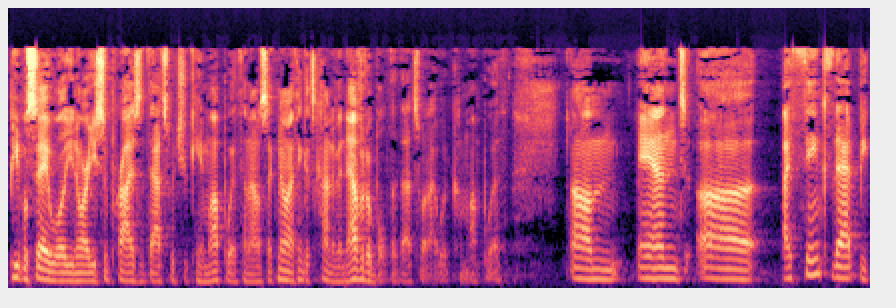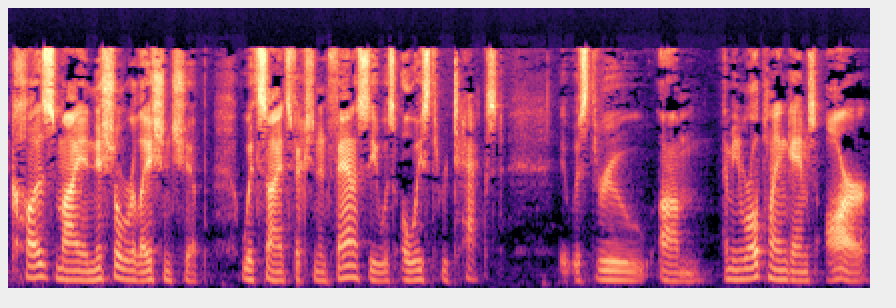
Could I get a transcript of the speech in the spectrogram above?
people say, "Well, you know, are you surprised that that's what you came up with?" And I was like, "No, I think it's kind of inevitable that that's what I would come up with." Um, and uh, I think that because my initial relationship with science fiction and fantasy was always through text, it was through. Um, I mean, role playing games are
